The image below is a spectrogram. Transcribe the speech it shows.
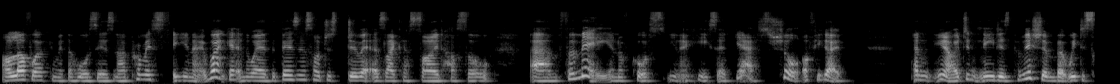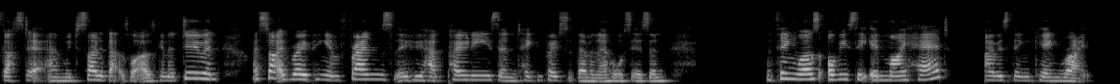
I'll love working with the horses. And I promise, you know, it won't get in the way of the business. I'll just do it as like a side hustle um, for me. And of course, you know, he said, yes, sure, off you go. And, you know, I didn't need his permission, but we discussed it and we decided that was what I was going to do. And I started roping in friends who had ponies and taking photos of them and their horses. And the thing was, obviously, in my head, I was thinking, right,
